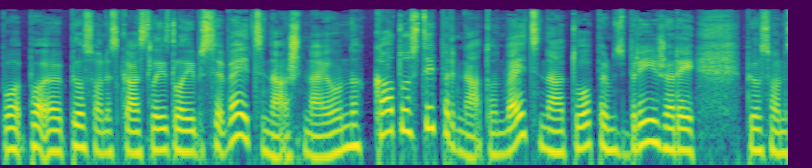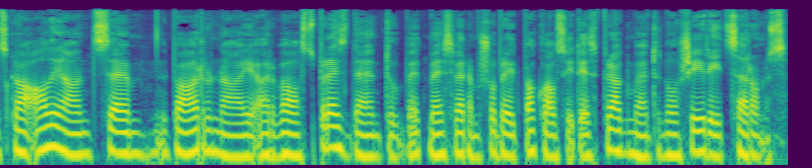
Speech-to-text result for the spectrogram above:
pilsoniskās līdzdalības veicināšanai un kā to stiprināt un veicināt to pirms brīža arī Pilsoniskā alianse pārunāja ar valsts prezidentu, bet mēs varam šobrīd paklausīties fragmentu no šī rīta sarunas.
